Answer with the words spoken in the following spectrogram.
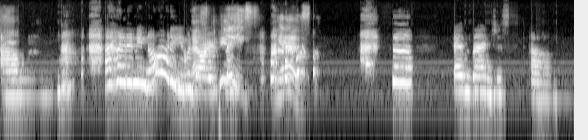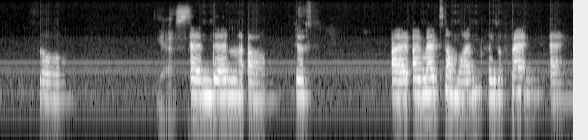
Um, I already know how to use That's art. Like, yes. so, and then just um, so yes, and then um, just I, I met someone as a friend and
